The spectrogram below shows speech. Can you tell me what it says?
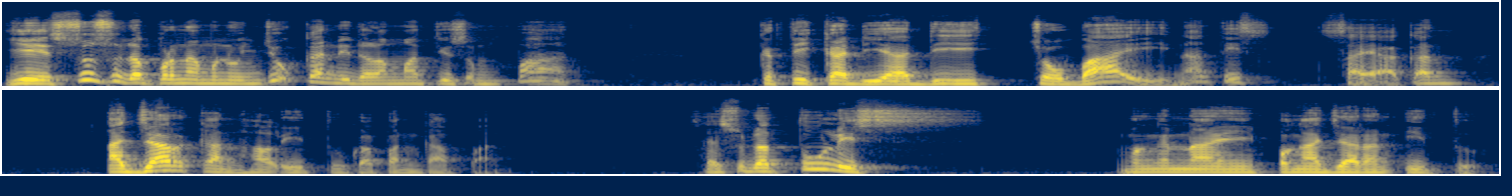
Yesus sudah pernah menunjukkan di dalam Matius 4. Ketika dia dicobai, nanti saya akan ajarkan hal itu kapan-kapan. Saya sudah tulis mengenai pengajaran itu.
